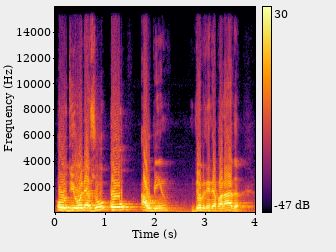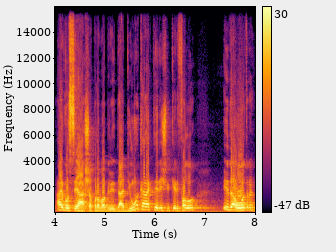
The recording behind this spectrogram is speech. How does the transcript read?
ou de olho azul ou albino. Deu para entender a parada? Aí você acha a probabilidade de uma característica que ele falou e da outra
